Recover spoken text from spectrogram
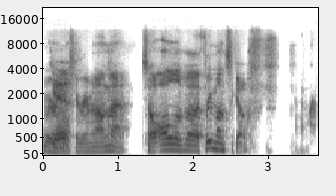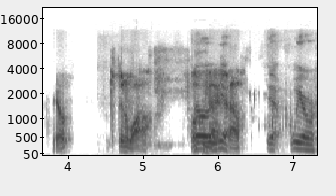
We were in Yeah. disagreement on that. So all of uh, three months ago. Yep. It's been a while. Welcome So, back, yeah. pal. Yeah, we are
